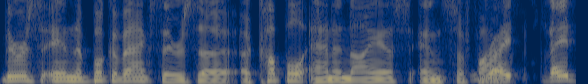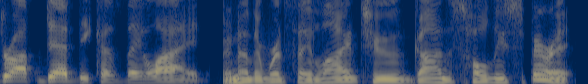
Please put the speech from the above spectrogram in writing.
there's in the book of Acts, there's a, a couple, Ananias and Sapphira. Right. They dropped dead because they lied. In other words, they lied to God's Holy Spirit,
